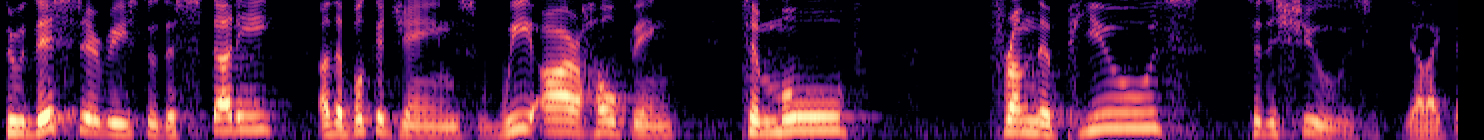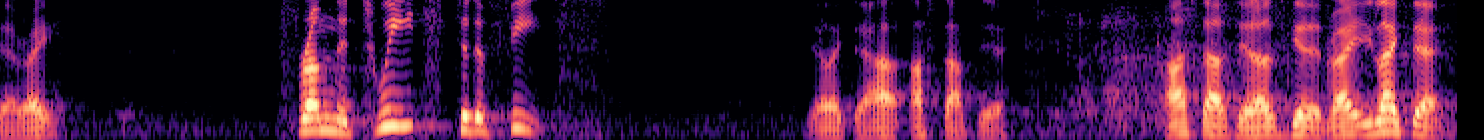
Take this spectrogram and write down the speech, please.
through this series, through the study of the book of James, we are hoping to move from the pews to the shoes. Y'all like that, right? From the tweets to the feets. Y'all like that? I'll, I'll stop there. I'll stop there. That was good, right? You like that?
